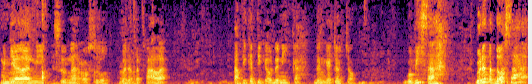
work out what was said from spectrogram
menjalani sunnah rasul gue dapat pahala tapi ketika udah nikah dan gak cocok gue bisa. Gue dapat dosa.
